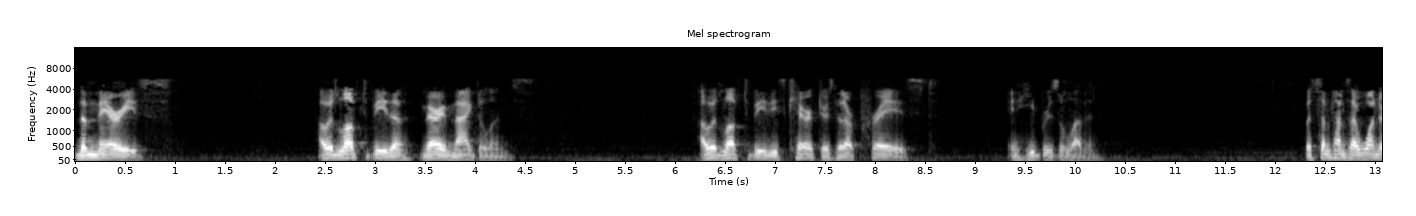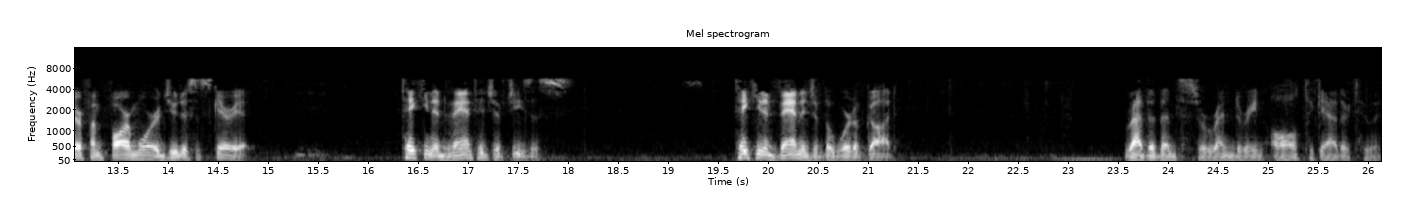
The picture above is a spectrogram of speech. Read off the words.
the Marys. I would love to be the Mary Magdalens. I would love to be these characters that are praised in Hebrews 11. But sometimes I wonder if I'm far more a Judas Iscariot, taking advantage of Jesus, taking advantage of the Word of God, rather than surrendering altogether to it.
